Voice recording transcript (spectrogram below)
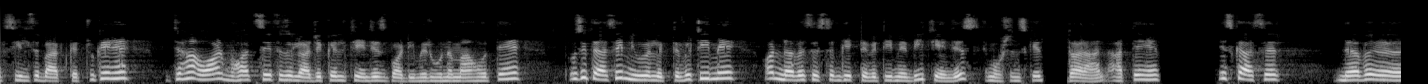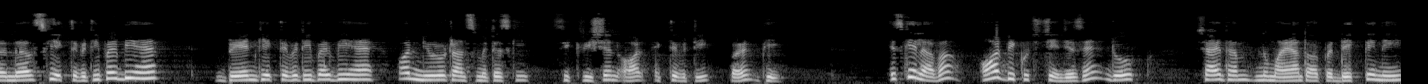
تفصیل سے بات کر چکے ہیں جہاں اور بہت سے فیزولوجیکل چینجز باڈی میں رونما ہوتے ہیں اسی طرح سے نیورل ایکٹیویٹی میں اور نروس سسٹم کی ایکٹیویٹی میں بھی چینجز ایموشنس کے دوران آتے ہیں اس کا اثر نروس کی ایکٹیویٹی پر بھی ہے برین کی ایکٹیویٹی پر بھی ہے اور نیورو ٹرانسمیٹرس کی سیکریشن اور ایکٹیویٹی پر بھی اس کے علاوہ اور بھی کچھ چینجز ہیں جو شاید ہم نمایاں طور پر دیکھتے نہیں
